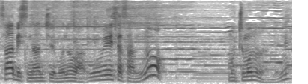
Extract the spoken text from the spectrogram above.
サービスなんちゅうものは運営者さんの持ち物なんでね、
